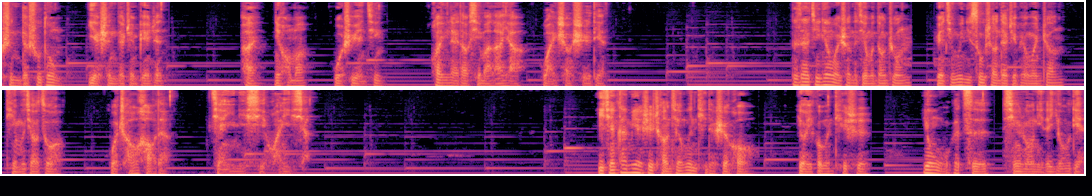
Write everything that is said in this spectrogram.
是你的树洞，也是你的枕边人。嗨，你好吗？我是远近，欢迎来到喜马拉雅晚上十点。那在今天晚上的节目当中，远近为你送上的这篇文章题目叫做《我超好的》，建议你喜欢一下。以前看面试常见问题的时候，有一个问题是，用五个词形容你的优点。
